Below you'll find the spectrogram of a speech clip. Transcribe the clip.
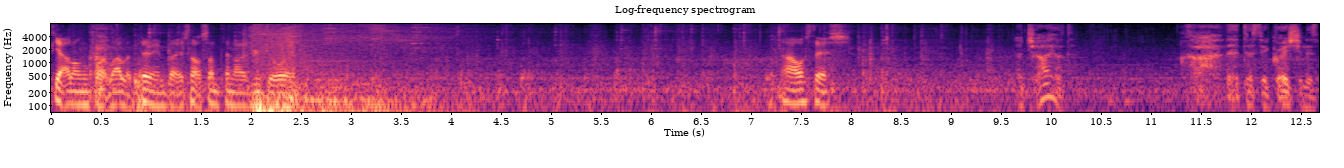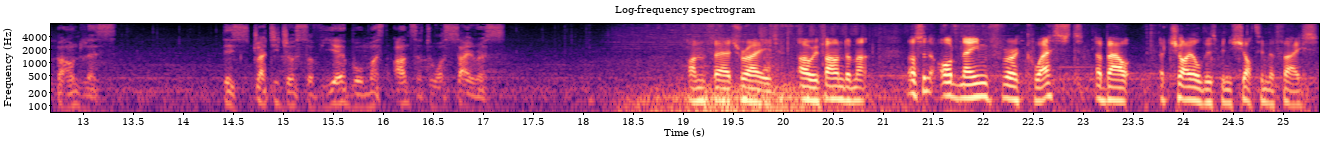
get along quite well at doing, but it's not something I'd enjoy. Ah, what's this? A child? Ah, Their desecration is boundless. This strategos of Yebu must answer to Osiris. Unfair trade. Oh, we found a ma- That's an odd name for a quest about a child who's been shot in the face.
